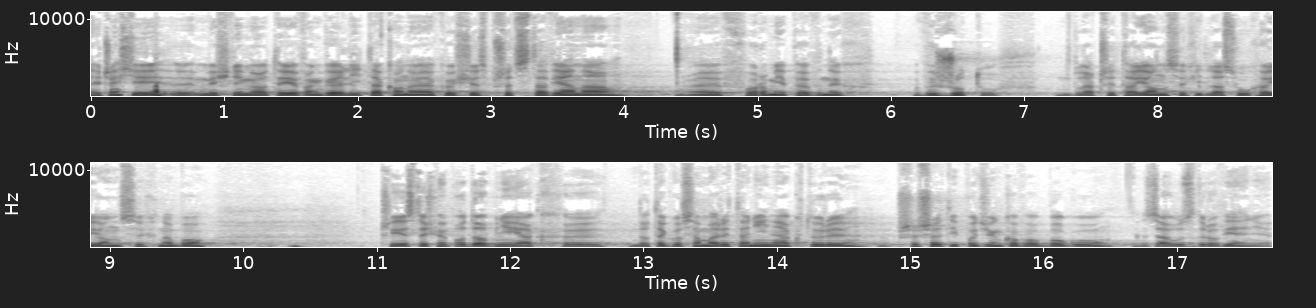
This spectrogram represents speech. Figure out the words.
Najczęściej y, myślimy o tej Ewangelii, tak ona jakoś jest przedstawiana y, w formie pewnych wyrzutów dla czytających i dla słuchających, no bo czy jesteśmy podobni jak y, do tego Samarytanina, który przyszedł i podziękował Bogu za uzdrowienie,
